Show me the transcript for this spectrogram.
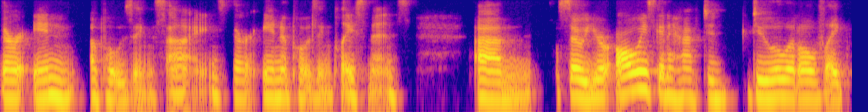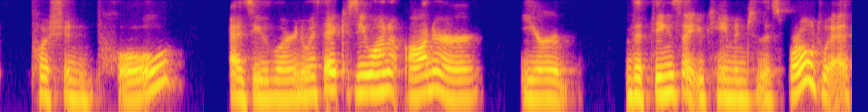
they're in opposing signs they're in opposing placements um, so you're always going to have to do a little like push and pull as you learn with it because you want to honor your the things that you came into this world with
